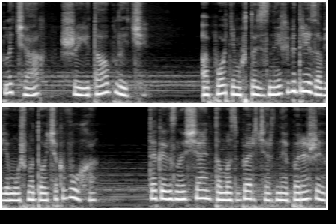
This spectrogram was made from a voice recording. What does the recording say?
плечах, шиї та обличчі. А потім хтось з них відрізав йому шматочок вуха. Таких знущань Томас Берчард не пережив.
